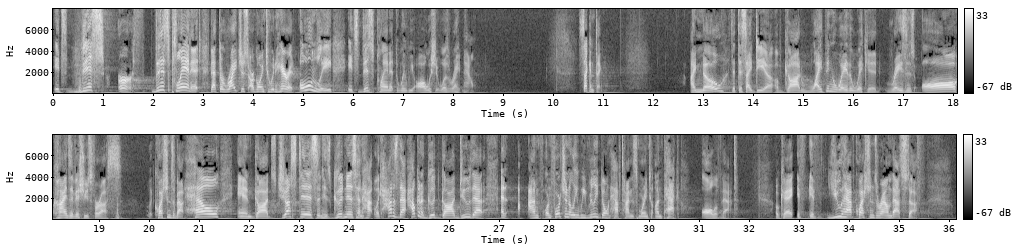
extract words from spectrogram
It's this earth, this planet that the righteous are going to inherit. Only it's this planet the way we all wish it was right now. Second thing, I know that this idea of God wiping away the wicked raises all kinds of issues for us. Like questions about hell and God's justice and his goodness and how like how does that how can a good God do that? And I'm, unfortunately we really don't have time this morning to unpack all of that. Okay? If if you have questions around that stuff,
